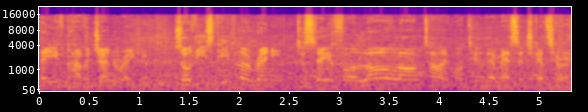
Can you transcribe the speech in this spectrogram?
they even have a generator. So these people are ready to stay for a long, long time until their message gets heard.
